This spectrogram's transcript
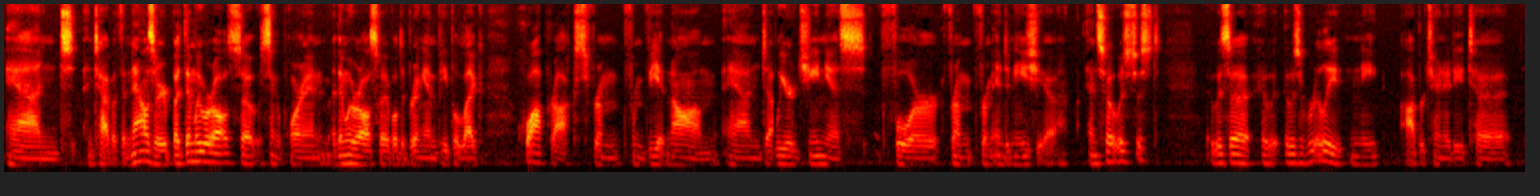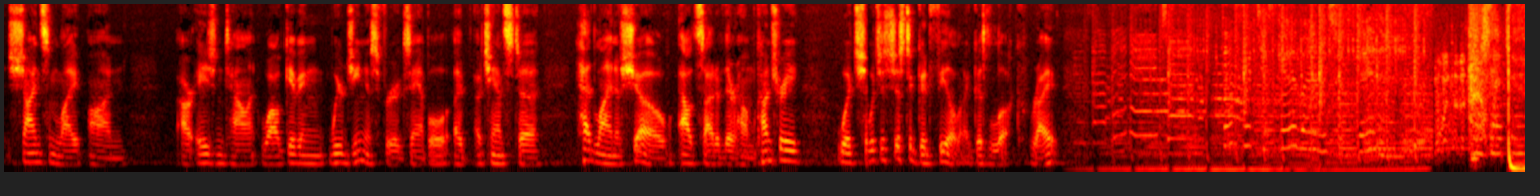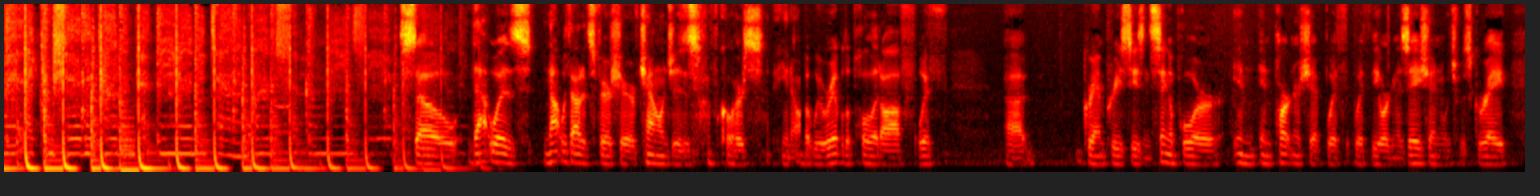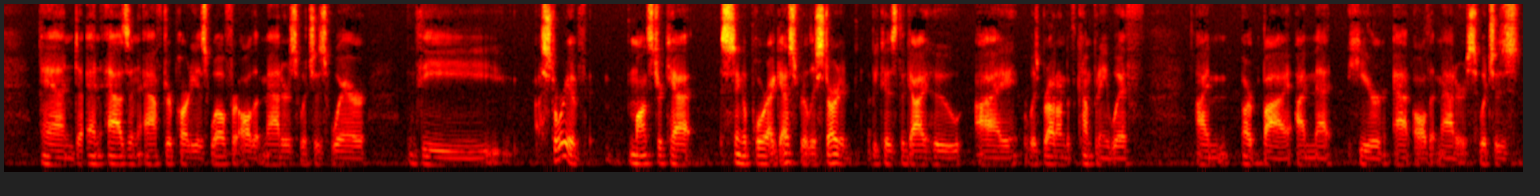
and and Tabitha Nauser. But then we were also Singaporean. Then we were also able to bring in people like Hoaprox from from Vietnam and uh, Weird Genius for from from Indonesia, and so it was just it was a it, it was a really neat opportunity to shine some light on our Asian talent while giving Weird Genius, for example, a, a chance to headline a show outside of their home country, which which is just a good feel and a good look, right? So that was not without its fair share of challenges, of course, you know, but we were able to pull it off with uh, Grand Prix season Singapore in, in partnership with, with the organization, which was great, and and as an after party as well for All That Matters, which is where the story of Monstercat Singapore, I guess, really started because the guy who I was brought onto the company with I or by I met here at All That Matters, which is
